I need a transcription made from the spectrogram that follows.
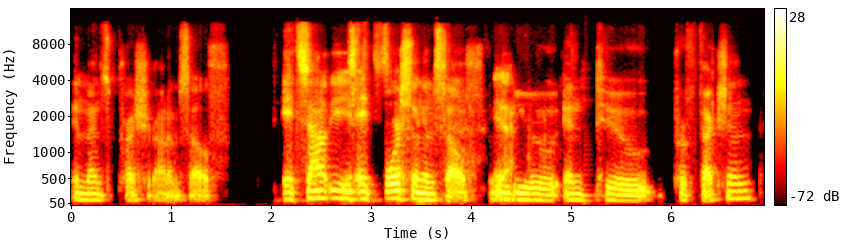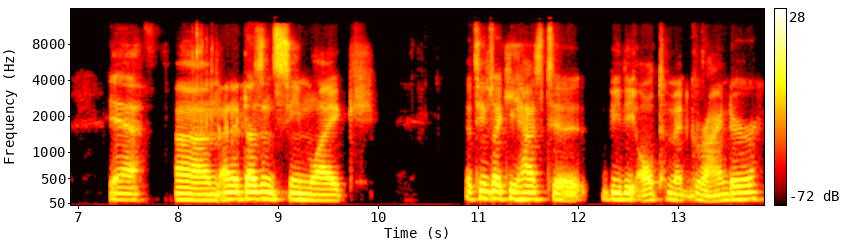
immense pressure on himself. It sounds He's it's forcing himself Yeah. into into perfection. yeah. um, and it doesn't seem like it seems like he has to be the ultimate grinder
